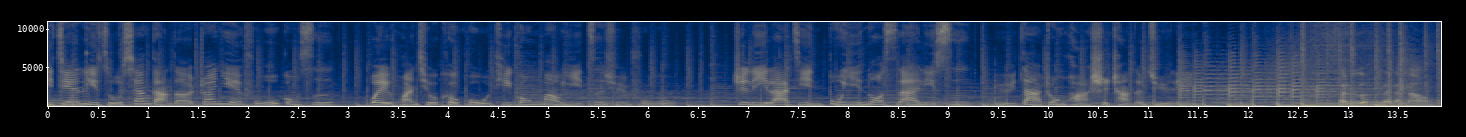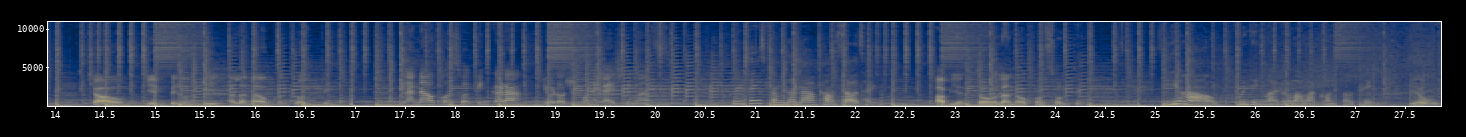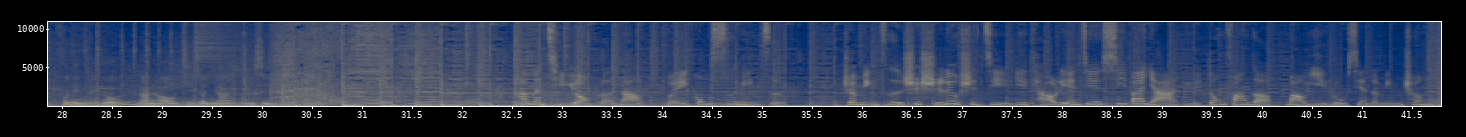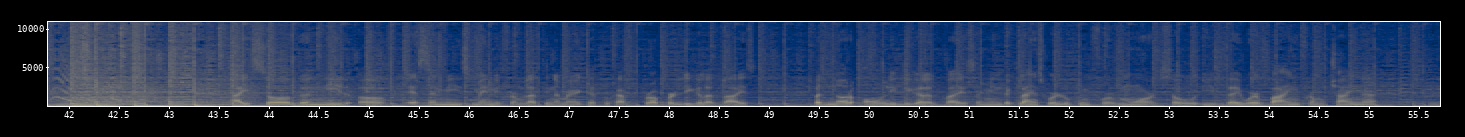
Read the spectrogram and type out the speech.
一间立足香港的专业服务公司，为环球客户提供贸易咨询服务，致力拉近布宜诺斯艾利斯与大中华市场的距离。Hello，来自哪闹？叫 Bienvenidos a la Nau Consulting。La Nau Consulting，Kara，你又是要干什么？Greetings from Nau Consulting。Bienvenido a Nau Consulting。你好，欢迎来到 Nau Consulting。由芬兰的一个银行咨询有限公司。他们启用 “Lanau” 为公司名字，这名字是16世纪一条连接西班牙与东方的贸易路线的名称。I saw the need of SMEs, mainly from Latin America, to have proper legal advice, but not only legal advice. I mean, the clients were looking for more. So, if they were buying from China,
